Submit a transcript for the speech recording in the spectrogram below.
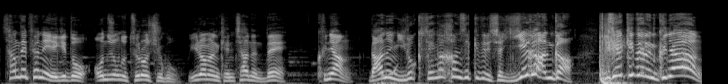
상대편의 얘기도 어느 정도 들어주고 이러면 괜찮은데 그냥 나는 이렇게 생각하는 새끼들이 진짜 이해가 안 가! 이 새끼들은 그냥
